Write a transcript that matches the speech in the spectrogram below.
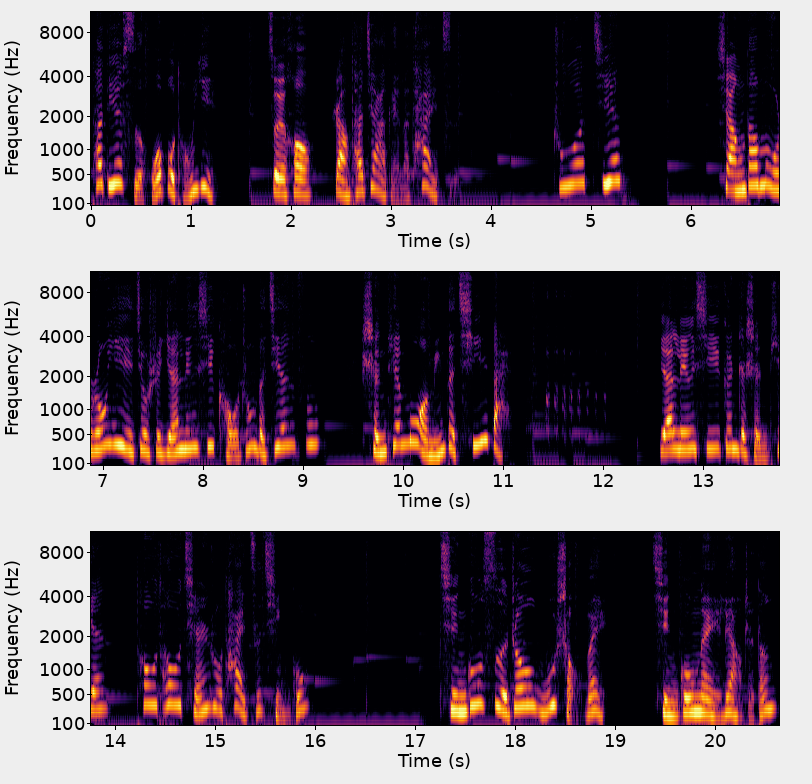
他爹死活不同意。最后让她嫁给了太子，捉奸。想到慕容易就是颜灵溪口中的奸夫，沈天莫名的期待。颜灵溪跟着沈天偷偷潜入太子寝宫。寝宫四周无守卫，寝宫内亮着灯。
